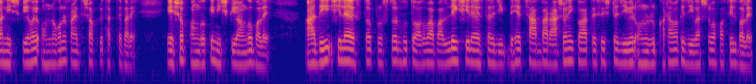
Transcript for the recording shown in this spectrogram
বা নিষ্ক্রিয় হয়ে অন্য কোনো প্রাণীতে সক্রিয় থাকতে পারে। এসব অঙ্গকে নিষ্ক্রিয় অঙ্গ বলে। আদি শিলাস্তর প্রস্তরভূত অথবা পাল্লিক শিলাস্তরে জীবদেহে চাপ বা রাসায়নিক পদার্থে সৃষ্ট জীবের অনুরূপ কাঠামোকে জীবাশ্ম বা ফসিল বলে।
